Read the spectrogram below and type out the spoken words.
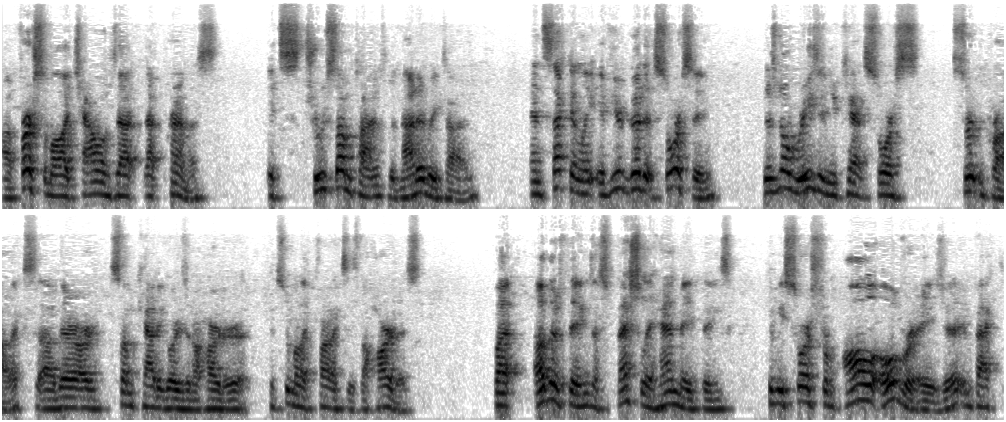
Uh, first of all, I challenge that, that premise. It's true sometimes, but not every time. And secondly, if you're good at sourcing, there's no reason you can't source certain products. Uh, there are some categories that are harder. Consumer electronics is the hardest. But other things, especially handmade things, can be sourced from all over Asia. In fact,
